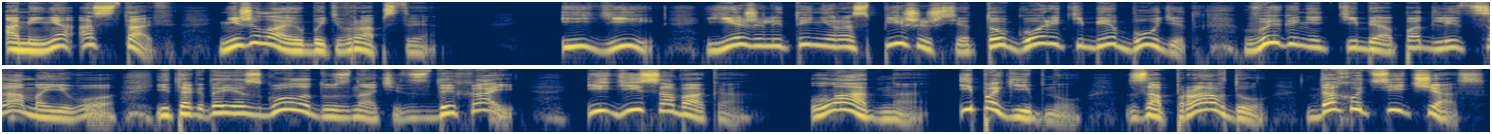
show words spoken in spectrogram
а меня оставь. Не желаю быть в рабстве». «Иди, ежели ты не распишешься, то горе тебе будет, выгонять тебя под лица моего, и тогда я с голоду, значит, сдыхай. Иди, собака». «Ладно, и погибну. За правду, да хоть сейчас».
